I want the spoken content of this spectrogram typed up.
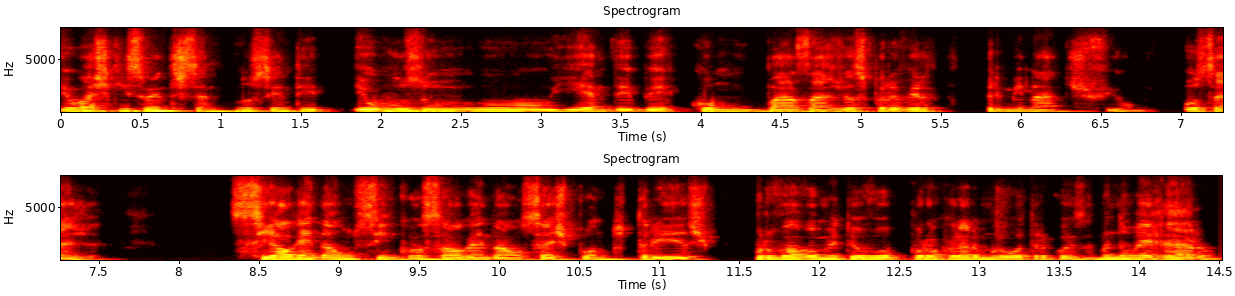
eu acho que isso é interessante, no sentido, eu uso o IMDB como base às vezes para ver determinados filmes. Ou seja, se alguém dá um 5 ou se alguém dá um seis ponto três provavelmente eu vou procurar uma outra coisa. Mas não é raro,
